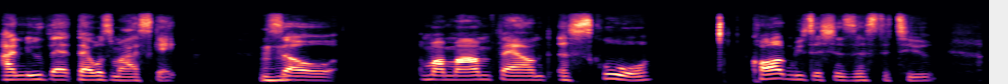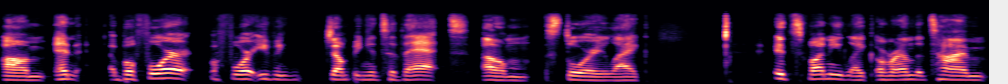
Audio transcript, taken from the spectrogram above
I knew that that was my escape. Mhm. So my mom found a school called Musicians Institute. Um, and before before even jumping into that um story, like it's funny, like around the time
